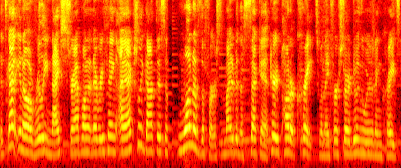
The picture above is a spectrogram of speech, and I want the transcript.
It's got, you know, a really nice strap on it and everything. I actually got this in one of the first, it might have been the second, Harry Potter crates when they first started doing the Wizarding crates.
